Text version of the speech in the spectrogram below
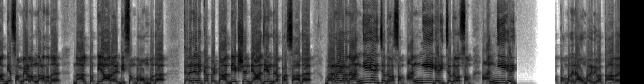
ആദ്യ സമ്മേളനം നടന്നത് നാൽപ്പത്തിയാറ് ഡിസംബർ ഒമ്പത്. തെരഞ്ഞെടുക്കപ്പെട്ട അധ്യക്ഷൻ രാജേന്ദ്ര പ്രസാദ്. ഭരണഘടന അംഗീകരിച്ച ദിവസം അംഗീകരിച്ച ദിവസം അംഗീകരിച്ച ഒമ്പത് നവംബർ ഇരുപത്തി ആറ്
